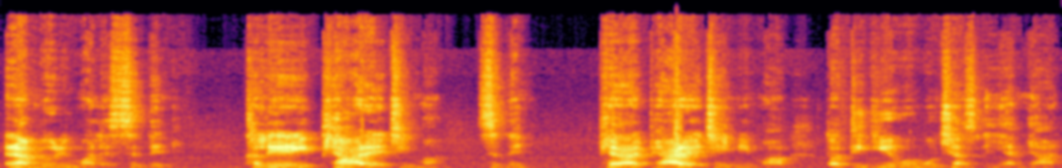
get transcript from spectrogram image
အဲ့ဒါမျိုးတွေမှာလည်းစစ်တယ်ခလေးတွေဖြားတဲ့အချိန်မှာစစ်တယ်ဖြားဖြားတဲ့အချိန်ဒီမှာတော့ဒီကီဝင်မှု chance အများများတယ်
